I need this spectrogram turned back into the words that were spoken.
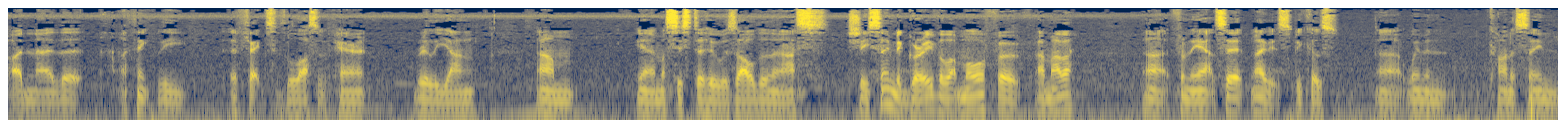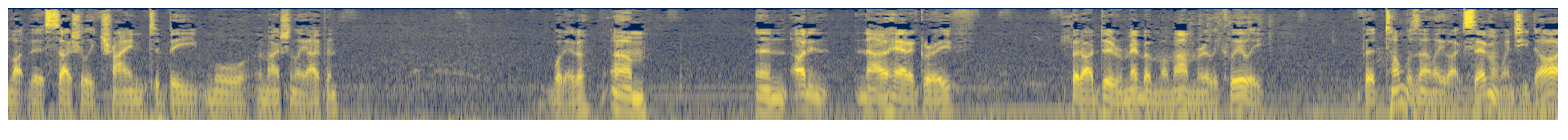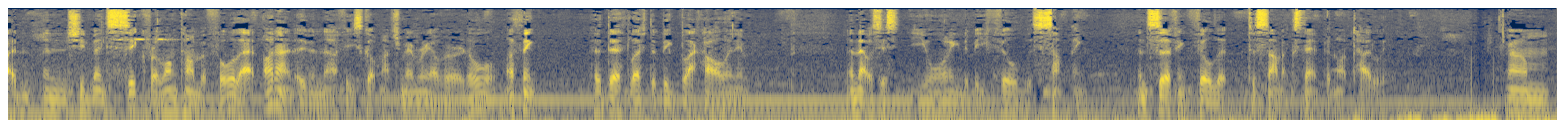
I don't know, the I think the effects of the loss of a parent really young. Um, you know, my sister who was older than us, she seemed to grieve a lot more for her mother uh, from the outset. Maybe it's because uh, women kind of seem like they're socially trained to be more emotionally open. Whatever. Um, and I didn't know how to grieve, but I do remember my mum really clearly. But Tom was only like seven when she died, and she'd been sick for a long time before that. I don't even know if he's got much memory of her at all. I think her death left a big black hole in him, and that was just yawning to be filled with something. And surfing filled it to some extent, but not totally. Um,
